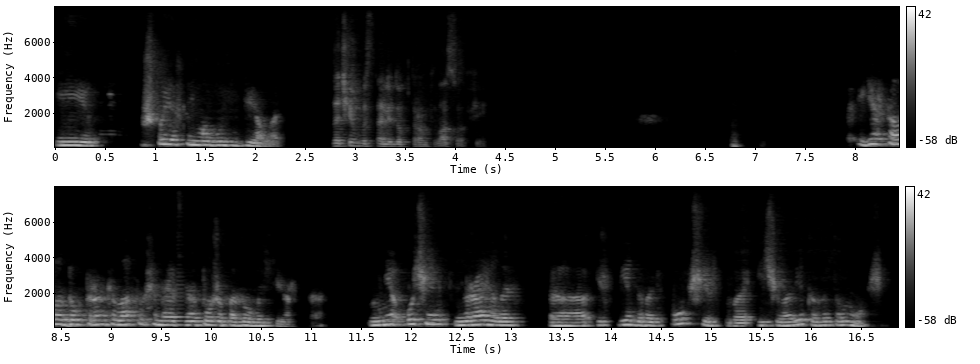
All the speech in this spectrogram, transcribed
и что я с ним могу сделать. зачем вы стали доктором философии? Я стала доктором философии, наверное, тоже по зову сердца. Мне очень нравилось э, исследовать общество и человека в этом обществе.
